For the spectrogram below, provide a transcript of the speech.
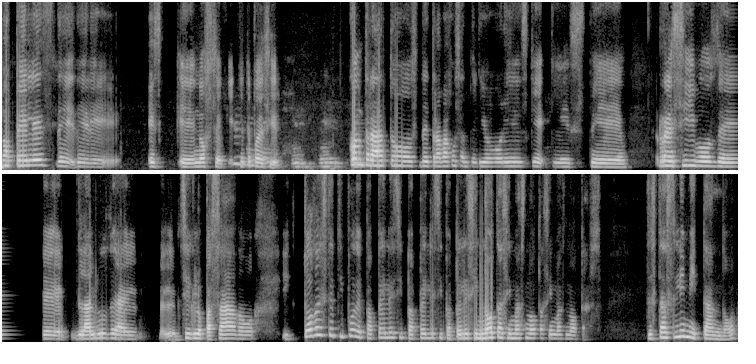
Papeles de, eh, no sé, ¿qué, te puedo decir? Contratos de trabajos anteriores, que, este, recibos de, la luz del, siglo pasado, y todo este tipo de papeles y papeles y papeles y notas y más notas y más notas. Te estás limitando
